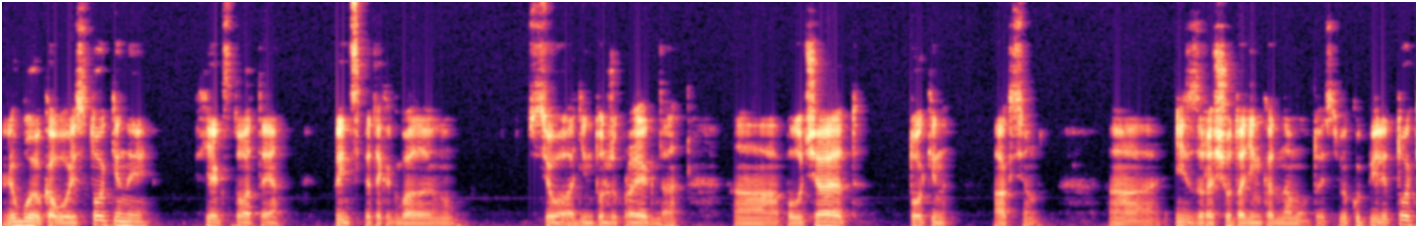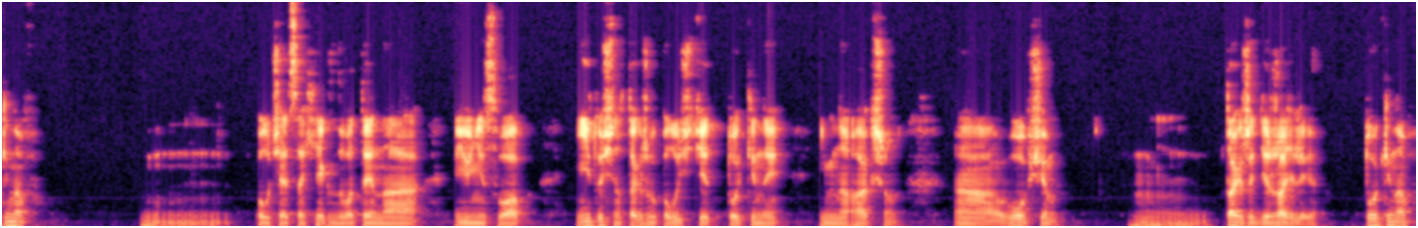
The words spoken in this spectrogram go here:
Любой, у кого есть токены, HEX2T, в принципе, это как бы ну, все один тот же проект, да, а, получает токен Axion а, из расчета один к одному. То есть, вы купили токенов, получается Hex 2T на Uniswap, и точно так же вы получите токены именно Action. А, в общем, также держатели токенов.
